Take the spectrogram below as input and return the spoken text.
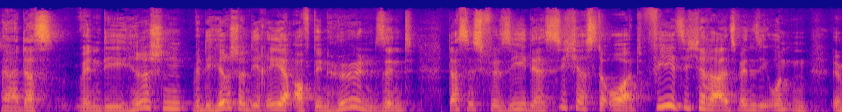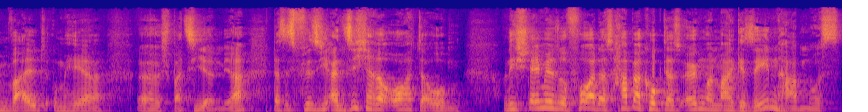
äh, dass wenn die, Hirschen, wenn die Hirsche und die Rehe auf den Höhen sind, das ist für sie der sicherste Ort. Viel sicherer, als wenn sie unten im Wald umher äh, spazieren. Ja? Das ist für sie ein sicherer Ort da oben. Und ich stelle mir so vor, dass Habakkuk das irgendwann mal gesehen haben muss,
